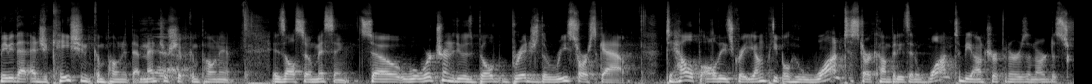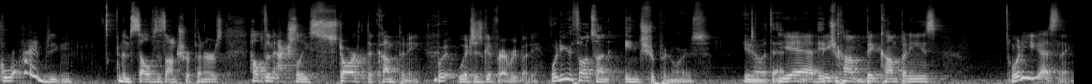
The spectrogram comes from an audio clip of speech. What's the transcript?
maybe that education component, that mentorship component, is also missing. So what we're trying to do is build bridge the resource gap to help all these great young people who want to start companies and want to be entrepreneurs and are describing themselves as entrepreneurs, help them actually start the company, What- which is good for everybody. What are your thoughts on entrepreneurs? You know what that? Yeah, big com- big companies. What do you guys think?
